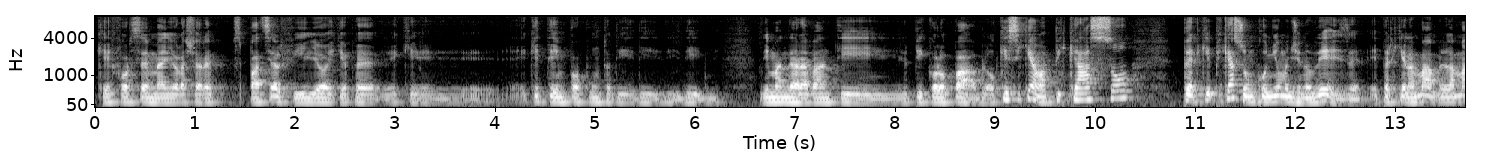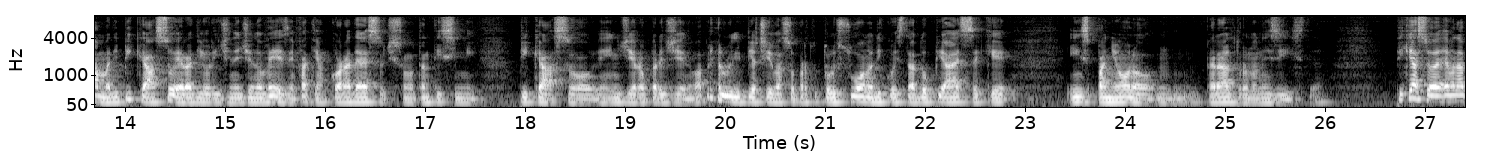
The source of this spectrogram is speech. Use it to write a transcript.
che forse è meglio lasciare spazio al figlio e che, per- e che, e che tempo appunto di- di- di- di mandare avanti il piccolo Pablo, che si chiama Picasso perché Picasso è un cognome genovese e perché la, mam- la mamma di Picasso era di origine genovese, infatti ancora adesso ci sono tantissimi Picasso in giro per Genova, perché a lui gli piaceva soprattutto il suono di questa doppia S che in spagnolo mh, peraltro non esiste. Picasso è, una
